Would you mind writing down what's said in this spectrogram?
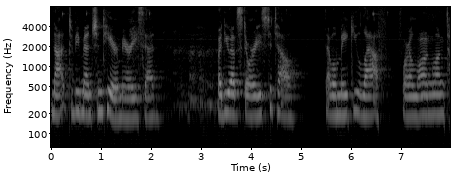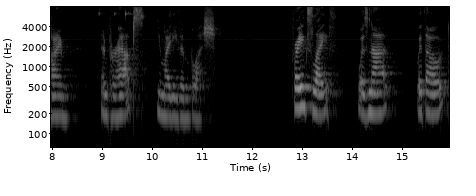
not to be mentioned here, Mary said. But you have stories to tell that will make you laugh for a long, long time, and perhaps you might even blush. Frank's life was not without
